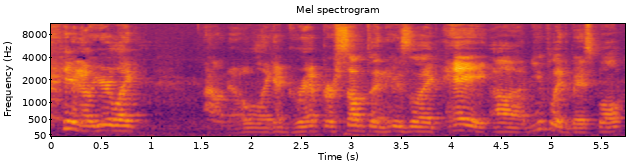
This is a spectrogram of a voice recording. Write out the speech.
you know you're like know like a grip or something who's like hey uh, you played baseball.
